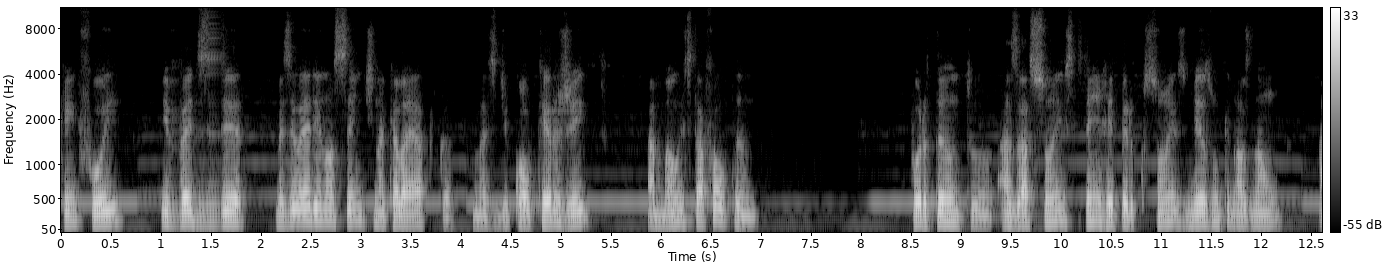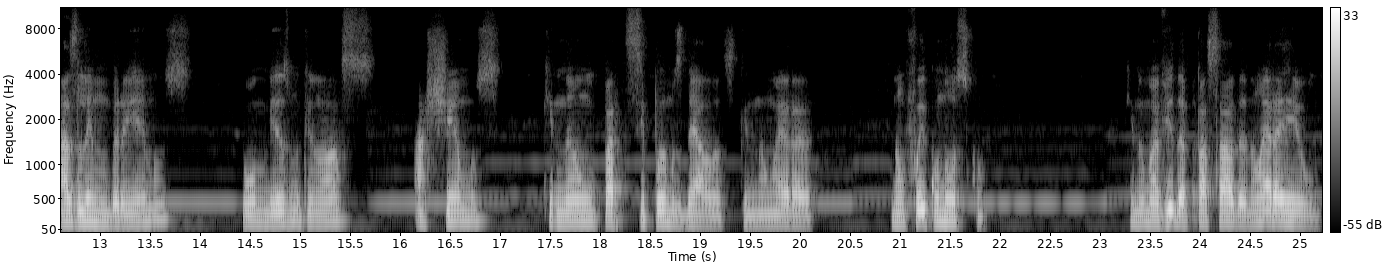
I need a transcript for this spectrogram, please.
quem foi e vai dizer: Mas eu era inocente naquela época, mas de qualquer jeito a mão está faltando. Portanto, as ações têm repercussões, mesmo que nós não as lembremos, ou mesmo que nós achemos que não participamos delas, que não era, não foi conosco, que numa vida passada não era eu.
